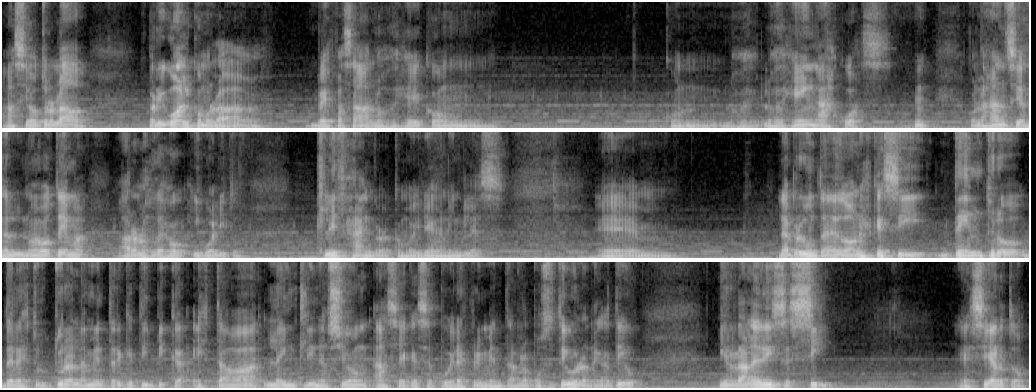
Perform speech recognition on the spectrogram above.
hacia otro lado, pero igual como la vez pasada los dejé con, con los, dejé en ascuas, con las ansias del nuevo tema, ahora los dejo igualito. Cliffhanger, como dirían en inglés. Em, la pregunta de Don es que si dentro de la estructura de la mente arquetípica estaba la inclinación hacia que se pudiera experimentar lo positivo y lo negativo. Y Rale dice sí, es cierto.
